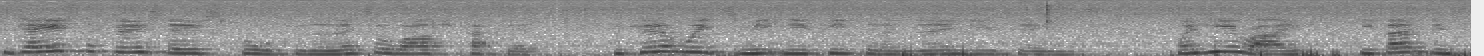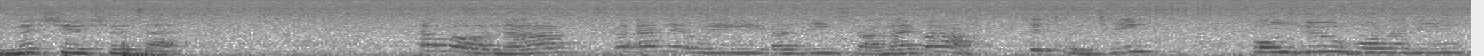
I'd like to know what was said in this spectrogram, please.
Today is the first day of school for the little Welsh puppet. He couldn't wait to meet new people and learn new things. When he arrived, he bumped into Monsieur Chaussette. Helo yna, fy enw i ydi Sanau Bach. Sut wyt ti? Bonjour, mon ami.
